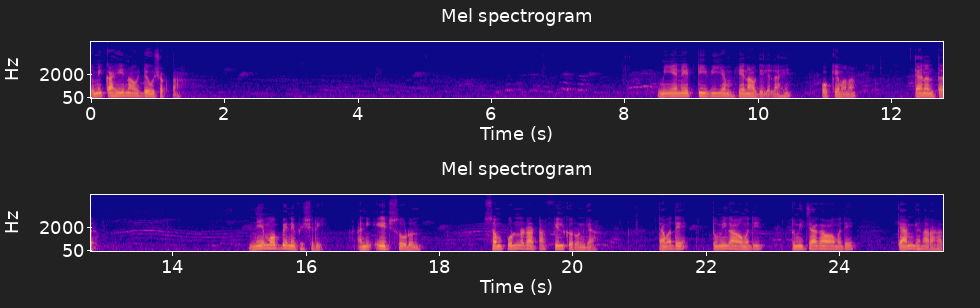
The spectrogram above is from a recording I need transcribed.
तुम्ही काही नाव देऊ शकता. मी N A T V M हे नाव दिलेलं आहे. ओके म्हणा. त्यानंतर नेम ऑफ बेनिफिशरी आणि एज सोडून संपूर्ण डाटा फिल करून घ्या. त्यामध्ये तुम्ही गावामध्ये तुम्ही ज्या गावामध्ये कॅम्प घेणार आहात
